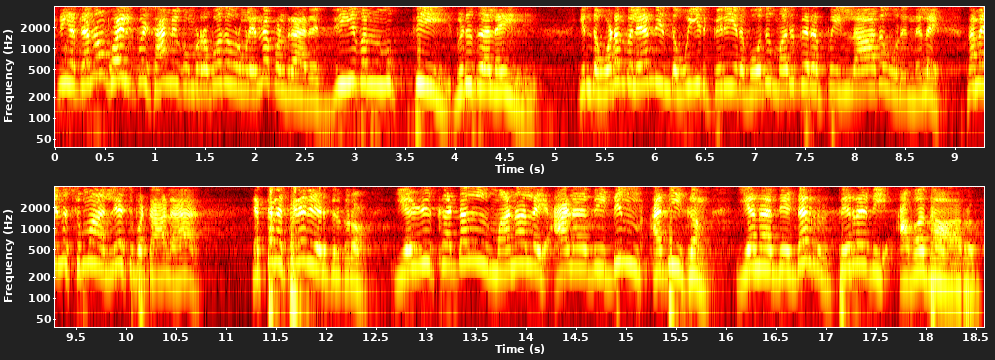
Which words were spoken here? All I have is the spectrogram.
நீங்க தினம் கோயிலுக்கு போய் சாமி கும்பிடுற போது உங்களை என்ன பண்றாரு? ஜீவன் முக்தி விடுதலை. இந்த உடம்புல இருந்து இந்த உயிர் பிரிகிற போது மறுபிறப்பு இல்லாத ஒரு நிலை. நம்ம என்ன சும்மா லேசுப்பட்ட ஆளா? எத்தனை பிறவி எடுத்திருக்கிறோம்? எழுகடல் மணலை அளவிடின் அதிகம். எனதிடர் பிறவி அவதாரம்.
